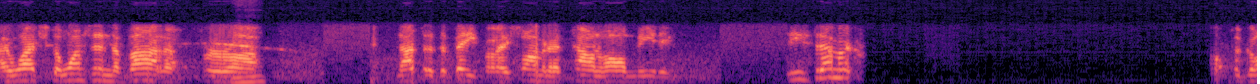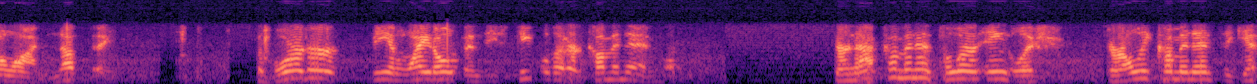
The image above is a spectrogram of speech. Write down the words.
I watched the ones in Nevada for uh, not the debate, but I saw them at a town hall meeting. These Democrats to go on nothing. The border being wide open, these people that are coming in, they're not coming in to learn English. They're only coming in to get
